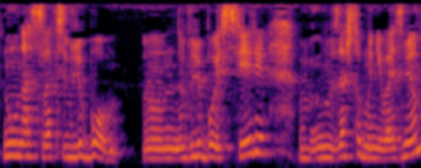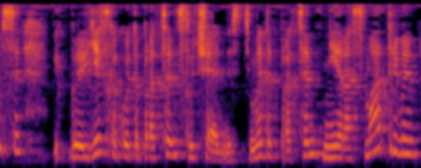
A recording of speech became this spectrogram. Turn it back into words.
ну у нас во, в любом в любой сфере, за что мы не возьмемся, есть какой-то процент случайности. Мы этот процент не рассматриваем,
